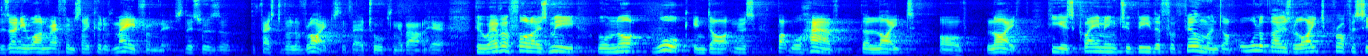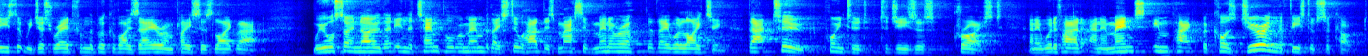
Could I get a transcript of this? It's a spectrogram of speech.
there's only one reference they could have made from this. This was the Festival of Lights that they're talking about here. Whoever follows me will not walk in darkness, but will have the light of life. He is claiming to be the fulfillment of all of those light prophecies that we just read from the book of Isaiah and places like that. We also know that in the temple, remember, they still had this massive menorah that they were lighting. That too pointed to Jesus Christ. And it would have had an immense impact because during the Feast of Sukkot,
